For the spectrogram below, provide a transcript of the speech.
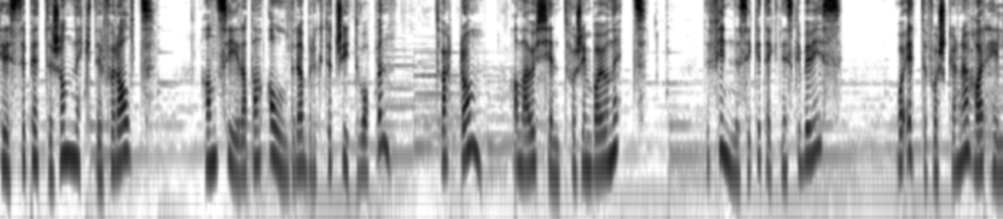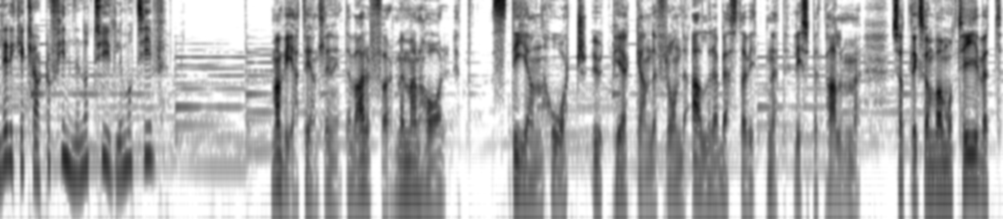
Christer Petterson nekter for alt. Han sier at han aldri har brukt et skytevåpen. Tvert om, han er jo kjent for sin bajonett. Det finnes ikke tekniske bevis. Og etterforskerne har heller ikke klart å finne noe tydelig motiv. Man vet egentlig ikke hvorfor, men man har et stenhårt utpekende fra det aller beste vittnet, Lisbeth Palme. Så at liksom hva motivet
